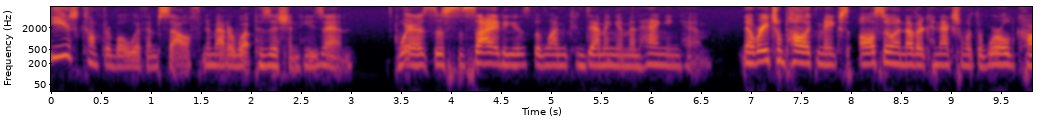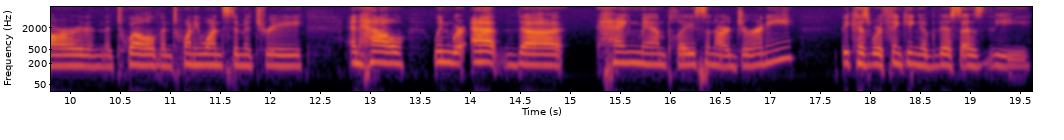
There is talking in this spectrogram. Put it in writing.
he's comfortable with himself no matter what position he's in, whereas the society is the one condemning him and hanging him. Now, Rachel Pollack makes also another connection with the world card and the 12 and 21 symmetry, and how when we're at the hangman place in our journey, because we're thinking of this as the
